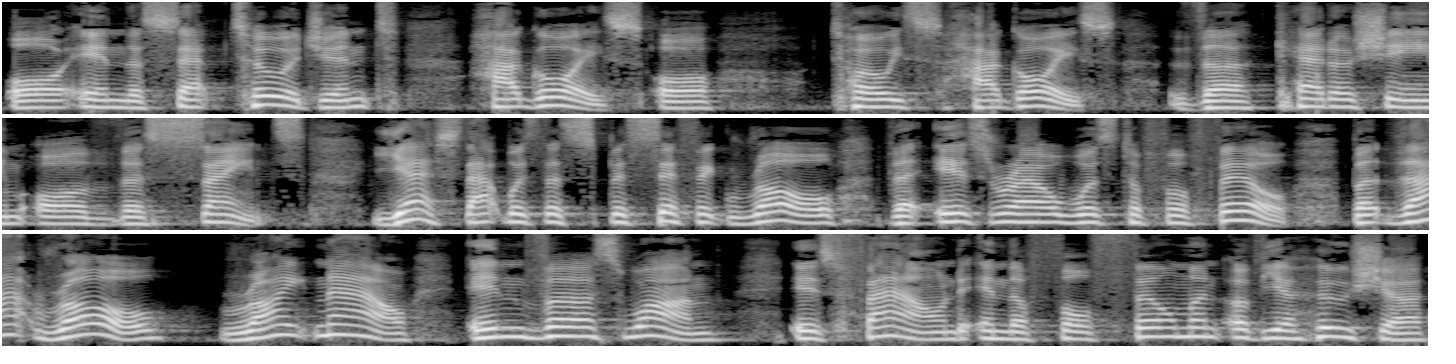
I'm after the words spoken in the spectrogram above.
or in the Septuagint, Hagois, or Tois Hagois, the Kedoshim or the saints. Yes, that was the specific role that Israel was to fulfill. But that role right now in verse 1 is found in the fulfillment of Yahusha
